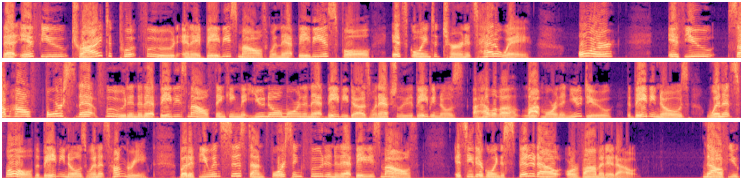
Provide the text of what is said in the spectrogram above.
that if you try to put food in a baby's mouth when that baby is full, it's going to turn its head away. Or if you somehow force that food into that baby's mouth thinking that you know more than that baby does when actually the baby knows a hell of a lot more than you do, the baby knows when it's full. The baby knows when it's hungry. But if you insist on forcing food into that baby's mouth, it's either going to spit it out or vomit it out. Now, if you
